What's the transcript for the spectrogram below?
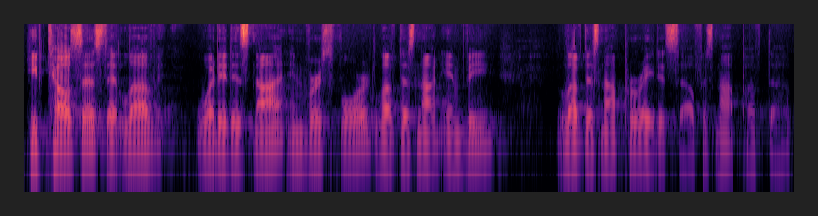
He tells us that love, what it is not in verse 4, love does not envy, love does not parade itself, is not puffed up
